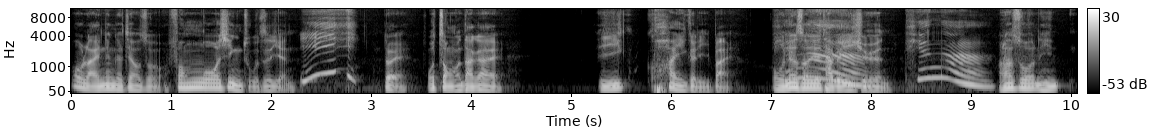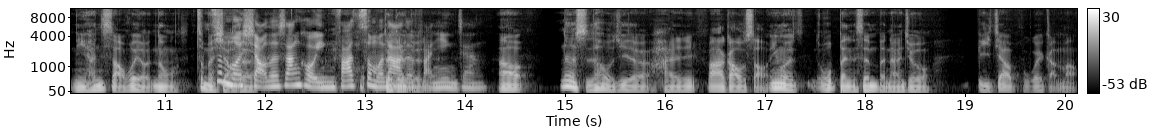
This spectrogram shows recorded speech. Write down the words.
后来那个叫做蜂窝性组织炎，咦对我肿了大概一快一个礼拜。我那时候去台北医学院，那然后他说你你很少会有那种这么小这么的，小的伤口引发这么大的对对对反应，这样然后那个时候我记得还发高烧，因为我本身本来就比较不会感冒，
